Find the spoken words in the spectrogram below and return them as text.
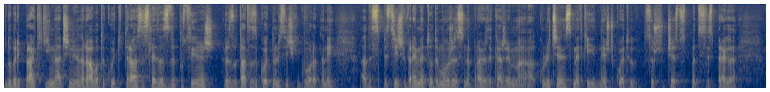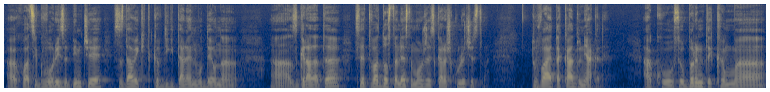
добри практики и начини на работа, които трябва да се следват, за да постигнеш резултата, за който нали, всички говорят. Нали? А, да се спестиш времето, да можеш да си направиш, да кажем, количествени сметки, нещо, което също често с пъти се спряга, а, когато се говори за BIM, че създавайки такъв дигитален модел на а, сградата, след това доста лесно можеш да изкараш количества. Това е така до някъде. Ако се обърнете към а,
